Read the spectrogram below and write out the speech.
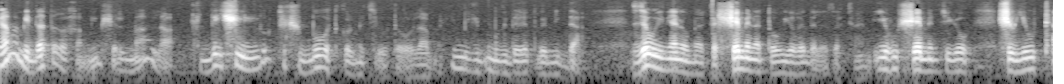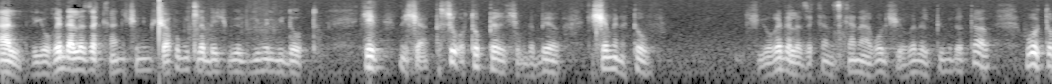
גם מידת הרחמים של מעלה, כדי שהיא לא תשבור את כל מציאות העולם, היא מוגדרת במידה. זהו עניין, אומר, כשמן הטוב יורד על הזקן, יהיו שמן שיהיו טל ויורד על הזקן שנמשך ומתלבש בי"ג מידות. כן, שהפסוק, אותו פרק שמדבר, כשמן הטוב, שיורד על הזקן, זקן אהרון שיורד על פי מידותיו, הוא אותו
